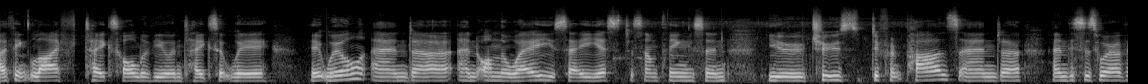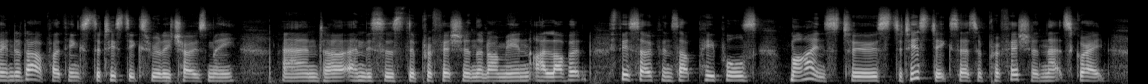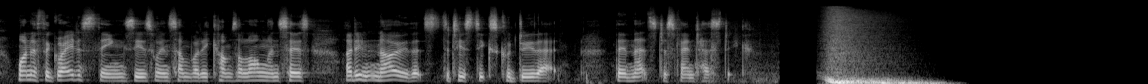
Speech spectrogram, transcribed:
I think life takes hold of you and takes it where it will, and uh, and on the way you say yes to some things, and you choose different paths, and uh, and this is where I've ended up. I think statistics really chose me, and uh, and this is the profession that I'm in. I love it. If this opens up people's minds to statistics as a profession, that's great. One of the greatest things is when somebody comes along and says, "I didn't know that statistics could do that." Then that's just fantastic.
